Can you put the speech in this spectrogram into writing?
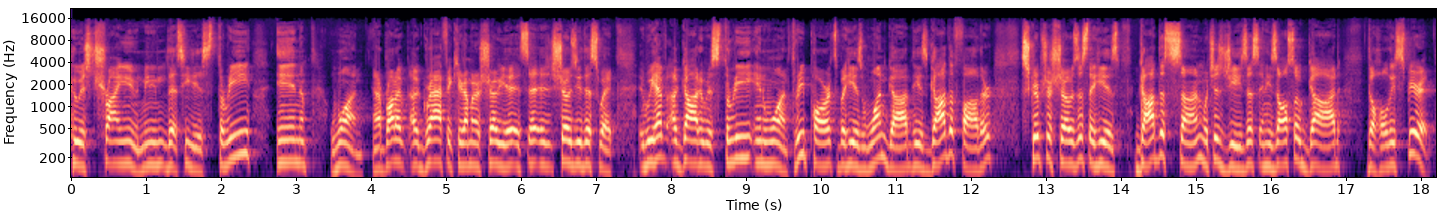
who is triune, meaning this He is three in one. And I brought a, a graphic here I'm going to show you. It's, it shows you this way. We have a God who is three in one, three parts, but He is one God. He is God the Father. Scripture shows us that He is God the Son, which is Jesus, and He's also God the Holy Spirit.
